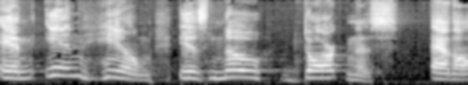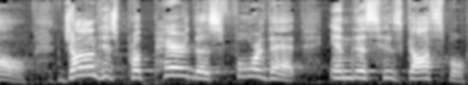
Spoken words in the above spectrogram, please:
and in him is no darkness at all. John has prepared us for that in this his gospel.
